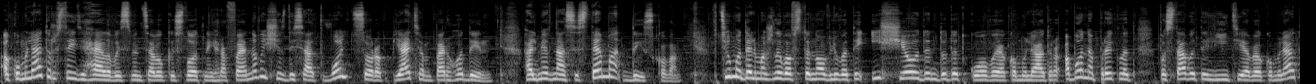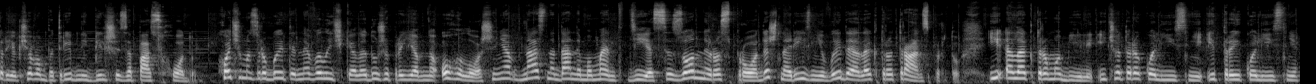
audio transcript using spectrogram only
Акумулятор стоїть гелевий свинцево-кислотний графеновий 60 вольт 45 ампер годин. Гальмівна система дискова. В цю модель можливо встановлювати і ще один додатковий акумулятор, або, наприклад, поставити літієвий акумулятор, якщо вам потрібний більший запас ходу. Хочемо зробити невеличке, але дуже приємне оголошення. В нас на даний момент діє сезонний розпродаж на різні види електротранспорту. І електромобілі, і чотириколісні, і триколісні,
